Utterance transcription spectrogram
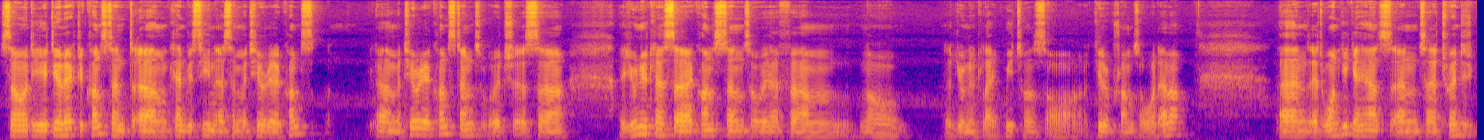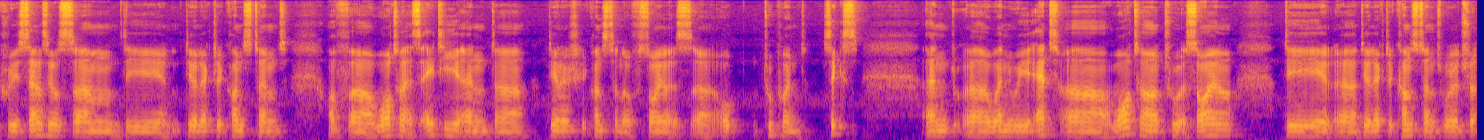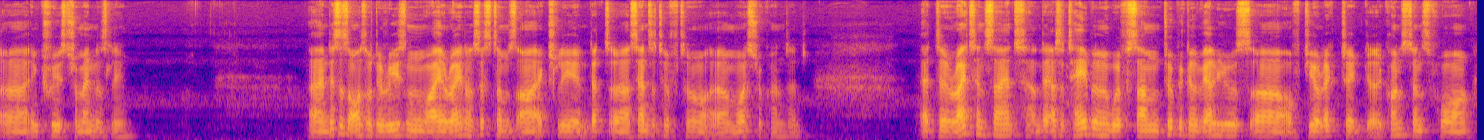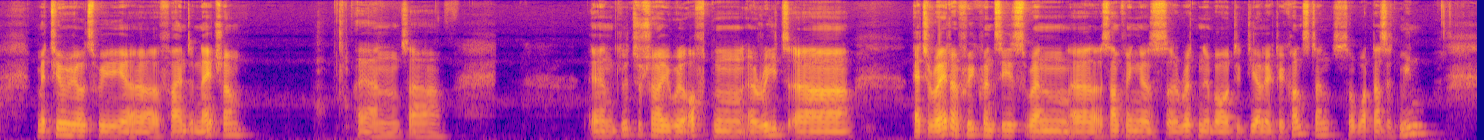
So the dielectric constant um, can be seen as a material, const uh, material constant, which is uh, a unitless uh, constant. So we have um, no unit like meters or kilograms or whatever. And at 1 gigahertz and 20 degrees Celsius, um, the dielectric constant of uh, water is 80 and uh, dielectric constant of soil is uh, 2.6. And when we add water to a soil, the, uh, the constant will uh, increase tremendously. And this is also the reason why radar systems are actually that uh, sensitive to uh, moisture content. At the right hand side, there's a table with some typical values uh, of dielectric uh, constants for materials we find in nature. And in literature, you will often read at radar frequencies when uh, something is uh, written about the dielectric constant. So what does it mean?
